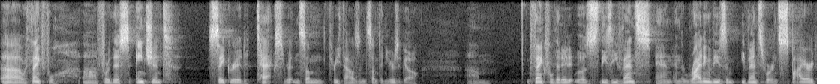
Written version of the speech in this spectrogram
uh, we're thankful uh, for this ancient, sacred text written some 3,000 something years ago. Um, I'm thankful that it was these events and, and the writing of these events were inspired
